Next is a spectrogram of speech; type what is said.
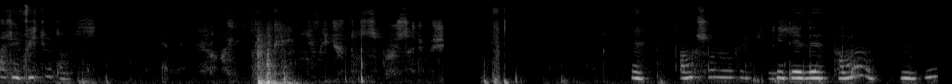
Ali videoda mısın? Şey. Hı. Ama sonra oraya gideriz. Gidelim. Tamam. Hı hı.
